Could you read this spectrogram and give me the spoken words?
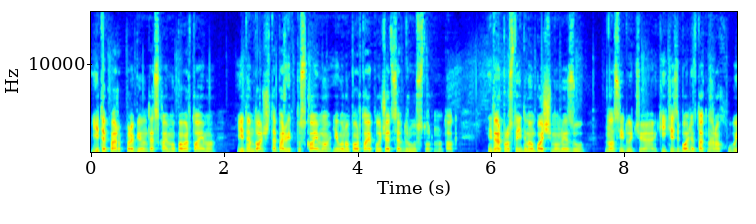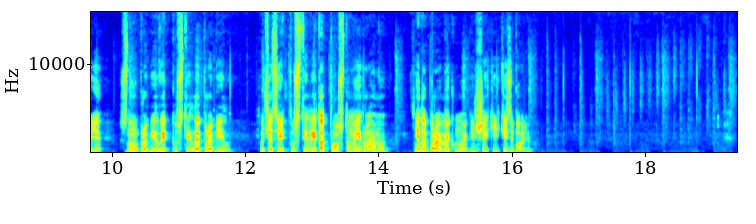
І тепер пробіл натискаємо, повертаємо, їдемо далі. Тепер відпускаємо, і воно повертає, виходить, в другу сторону. так? І тепер просто їдемо, бачимо внизу у нас йдуть е, кількість болів, так нараховує. Знову пробіл, відпустили, пробіл, виходить, відпустили. І так просто ми граємо і набираємо якомога більше кількість балів.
